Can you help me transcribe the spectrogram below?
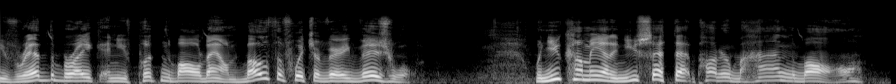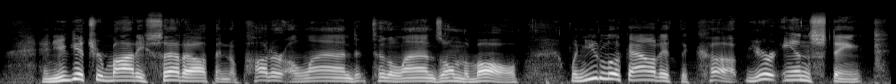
You've read the break and you've put the ball down, both of which are very visual. When you come in and you set that putter behind the ball and you get your body set up and the putter aligned to the lines on the ball, when you look out at the cup, your instinct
